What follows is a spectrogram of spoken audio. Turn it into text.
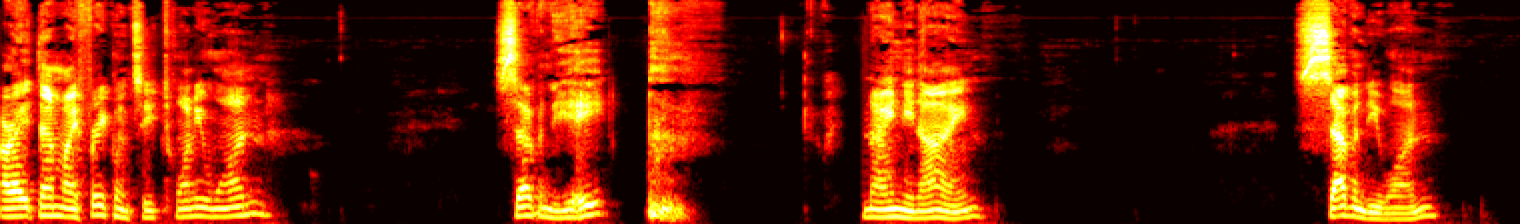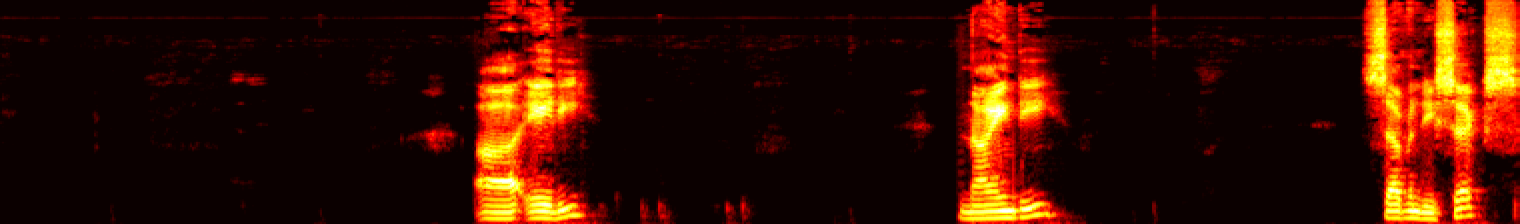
All right, then my frequency, 21, 78. 99, 71, uh, 80, 90, 76,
